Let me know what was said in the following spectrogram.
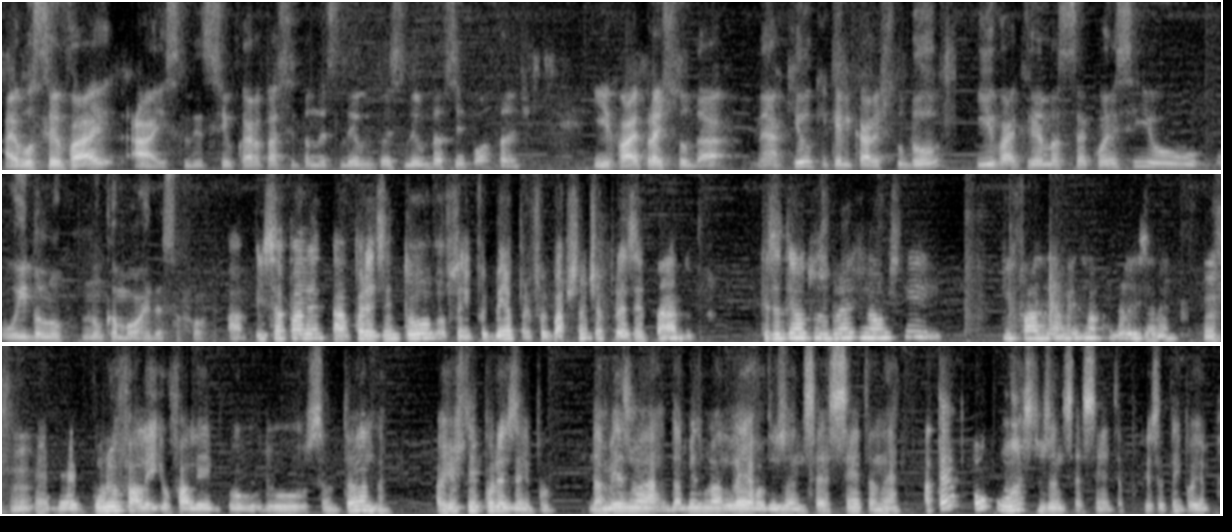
aí você vai, ah, esse, se o cara está citando esse livro, então esse livro deve ser importante. E vai para estudar né, aquilo que aquele cara estudou e vai criando a sequência e o, o ídolo nunca morre dessa forma. Ah, isso apresentou, assim, foi, bem, foi bastante apresentado, porque você tem outros grandes nomes que que fazem a mesma coisa, né? Uhum. É, como eu falei, eu falei do, do, Santana, a gente tem, por exemplo, da mesma, da mesma leva dos anos 60, né? Até pouco antes dos anos 60, porque você tem, por exemplo,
